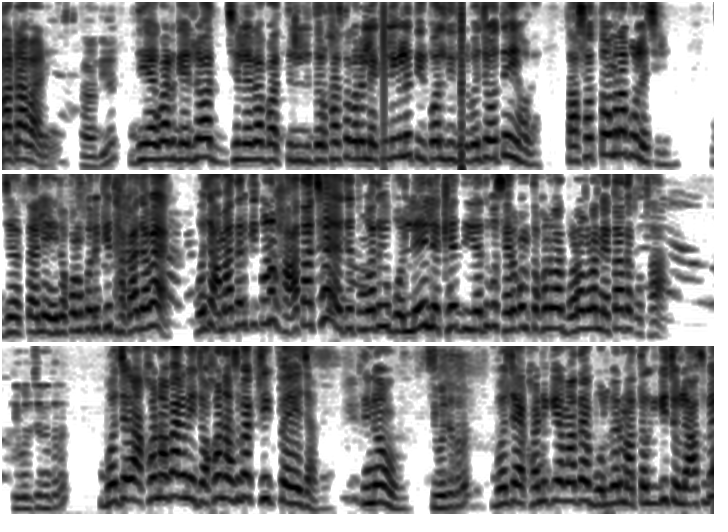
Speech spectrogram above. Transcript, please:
কাটাবাড়ি। হ্যাঁ দিয়ে? দিয়ে একবার গেল ছেলেরা দরখাস্ত করে লেখে লিখলে তিরপল দিয়ে দিল। বলছে ওতেই হবে। তা সত্ত্বেও আমরা বলেছিলাম যে তাহলে এরকম করে কি থাকা যাবে? বলছে আমাদের কি কোনো হাত আছে যে তোমাদেরকে বললেই লেখে দিয়ে দেবো? সেরকম তখন আবার বড় বড় নেতাদের কথা। কি বলছেন তারা বলছে এখন হবে না যখন আসবে ঠিক পেয়ে যাবে। তৃণমূল। কি বলছে তারা? বলছে এখন কি আমাদের বলবেন মাত্র কি কি চলে আসবে?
